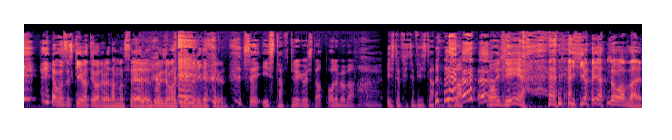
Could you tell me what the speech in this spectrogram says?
Jag måste skriva till Oliver att han måste säga det, så får vi se om han tycker att det är lika kul. Säg istaf tre gånger snabbt. Var bara istaf, istaf, istaf. Och så bara, Vad är det? ja, jag lovar.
